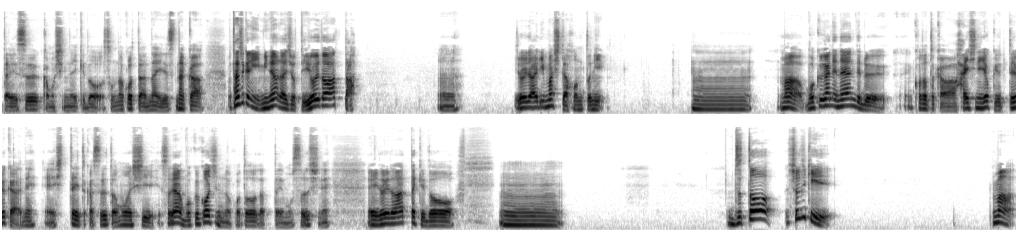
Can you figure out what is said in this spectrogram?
たりするかもしれないけど、そんなことはないです。なんか、確かにみんなのラジオっていろいろあった。うん。いろいろありました、本当に。うーん。まあ、僕がね、悩んでることとかは配信でよく言ってるからね、えー知ったりとかすると思うし、それは僕個人のことだったりもするしね、えーいろいろあったけど、うーん。ずっと、正直、ま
